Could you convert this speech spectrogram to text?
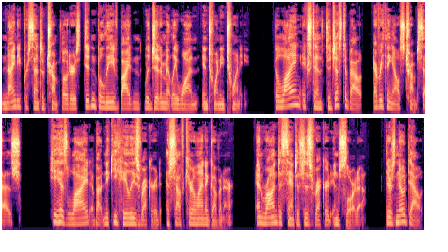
90% of Trump voters didn't believe Biden legitimately won in 2020. The lying extends to just about everything else Trump says. He has lied about Nikki Haley's record as South Carolina governor and Ron DeSantis' record in Florida. There's no doubt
